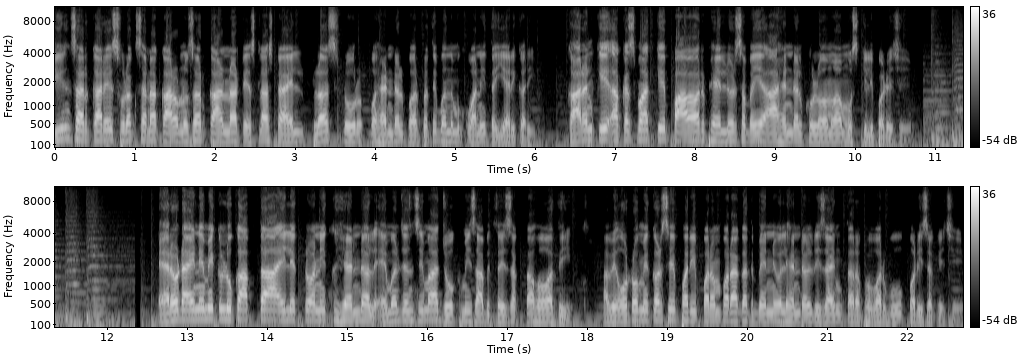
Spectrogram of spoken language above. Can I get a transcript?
ચીન સરકારે સુરક્ષાના કારણોસર કારના Tesla style flush door handle પર પ્રતિબંધ મૂકવાની તૈયારી કરી. કારણ કે અકસ્માત કે પાવર ફેલ્યોર સમયે આ હેન્ડલ ખોલવામાં મુશ્કેલી પડે છે. એરોડાયનેમિક લુક આપતા ઇલેક્ટ્રોનિક હેન્ડલ એમરજન્સીમાં જોખમી સાબિત થઈ શકતા હોવાથી, હવે ઓટોમેકર્સે ફરી પરંપરાગત મેન્યુઅલ હેન્ડલ ડિઝાઇન તરફ વળવું પડી શકે છે.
